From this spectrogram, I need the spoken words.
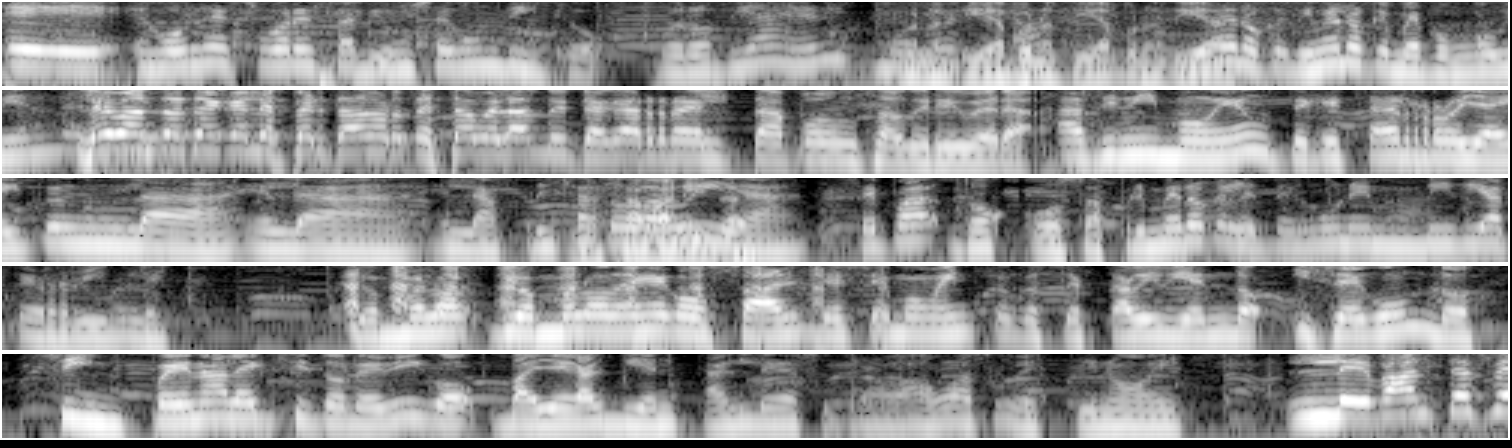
Eh, Jorge Suárez salió un segundito. Buenos días, Eric. Buenos días, buenos días, buenos días. Dímelo que, dímelo que me pongo bien. de- Levántate que el despertador te está velando y te agarra el tapón, Saudi Rivera. Así mismo es, usted que está enrolladito en la, en la, en la frisa La todavía, sepa dos cosas. Primero que le tengo una envidia terrible. Dios me, lo, Dios me lo deje gozar de ese momento que usted está viviendo. Y segundo, sin pena al éxito, le digo, va a llegar bien tarde a su trabajo, a su destino hoy. Levántese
